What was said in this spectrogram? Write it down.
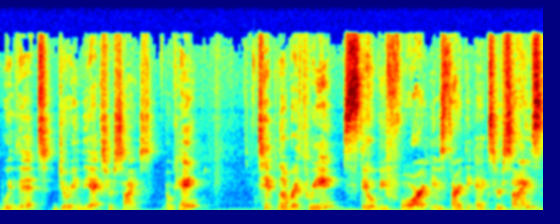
with it during the exercise okay? Tip number three still before you start the exercise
